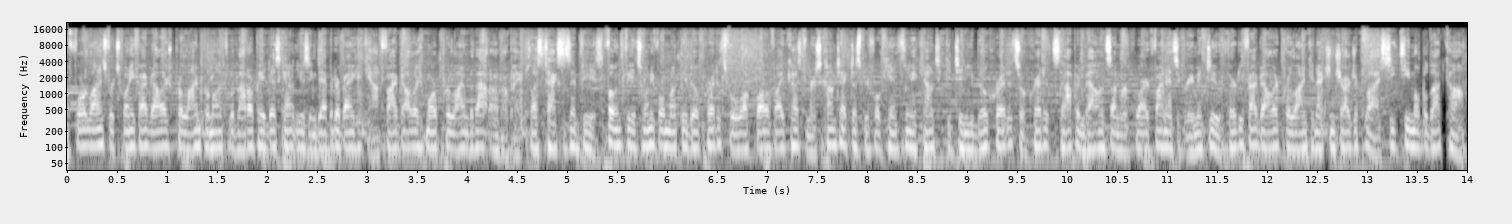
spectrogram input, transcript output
of four lines for $25 per line per month with auto pay discount using debit or bank account. $5 more per line without auto pay, plus taxes and fees. Phone fee at 24 monthly bill credits for well qualified customers. Contact us before canceling account to continue bill credits or credit stop and balance on required finance agreement due. $35 per line connection charge applies. Ctmobile.com.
